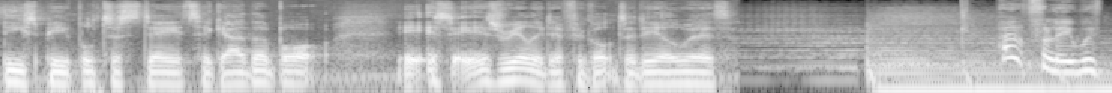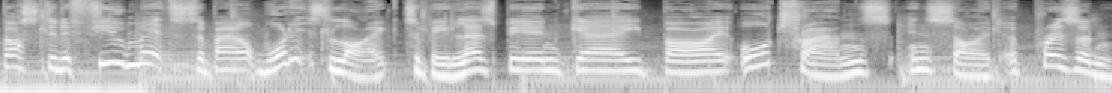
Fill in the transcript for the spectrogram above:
these people to stay together. But it is, it is really difficult to deal with Hopefully, we've busted a few myths about what it's like to be lesbian, gay, bi, or trans inside a prison.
